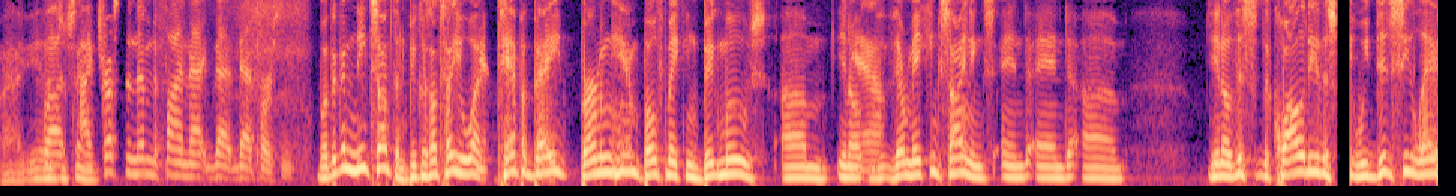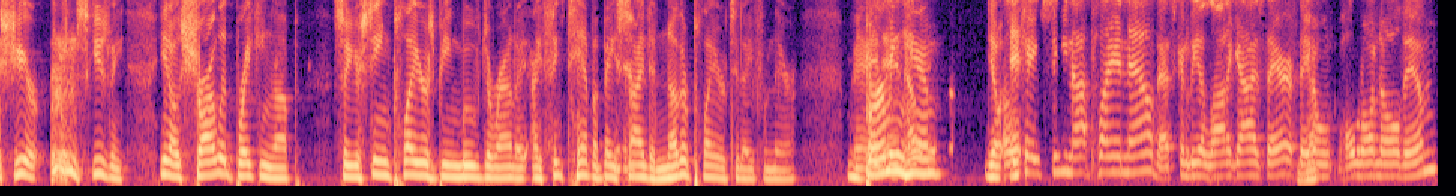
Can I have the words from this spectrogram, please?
uh, yeah, but I trust in them to find that that that person. Well, they're going to need something because I'll tell you what, Tampa Bay, Birmingham, both making big moves. Um, you know, Yeah. they're making signings, and and um, you know this the quality of this we did see last year. excuse me. You know, Charlotte breaking up, so you're seeing players being moved around. I, I think Tampa Bay signed another player today from there. and- Birmingham, you know, OKC not playing now. That's going to be a lot of guys there if they Yep. don't hold on to all them.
